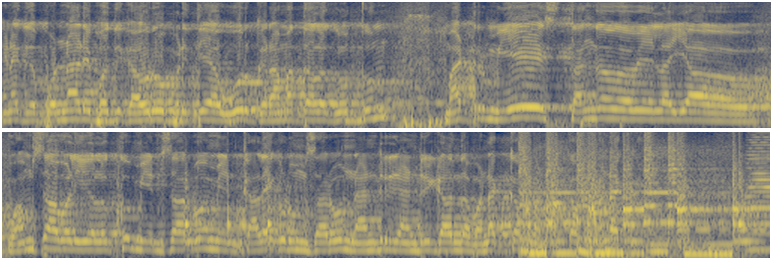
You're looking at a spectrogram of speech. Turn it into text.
எனக்கு பொன்னாடை பற்றி கௌரவப்படுத்திய ஊர் கிராமத்தாளர்களுக்கும் மற்றும் ஏஎஸ் தங்கவேல் ஐயா வம்சாவளிகளுக்கும் என் சார்பும் என் கலை குடும்பம் சார்பும் நன்றி நன்றி கலந்த வணக்கம் வணக்கம் வணக்கம்.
